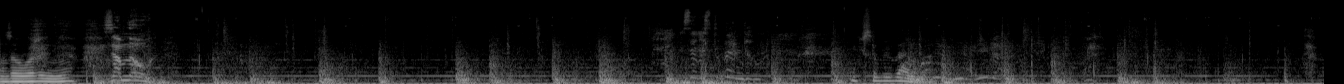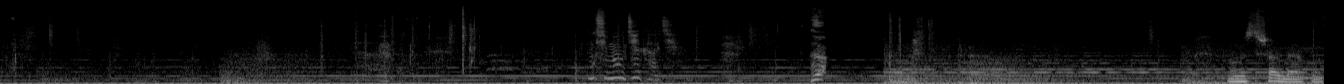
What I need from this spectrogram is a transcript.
No zauważyli, nie? Za mną! Zaraz tu będą. Niech sobie będą. Uciekać. Mamy strzelbę jakąś.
